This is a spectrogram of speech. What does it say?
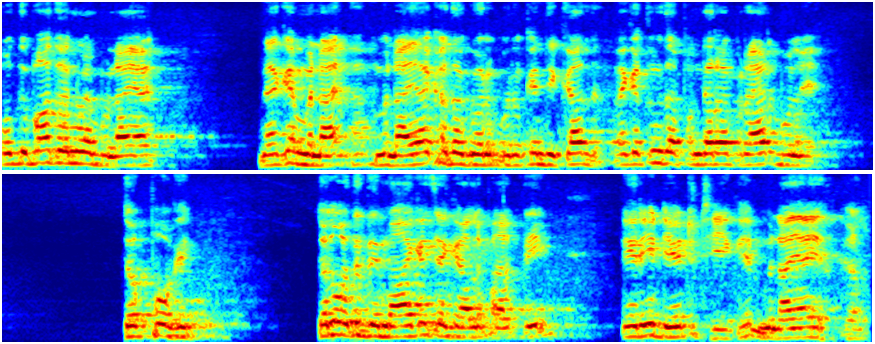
ਉਸ ਤੋਂ ਬਾਅਦ ਉਹਨੂੰ ਮੈਂ ਬੁਲਾਇਆ। ਮੈਂ ਕਿਹਾ, ਮਨਾ- ਮਨਾਇਆ ਕਦੋਂ ਗੁਰਪੁਰਬ? ਕਹਿੰਦੀ ਕੱਲ ਮੈਂ ਕਿਹਾ, ਤੂੰ ਤਾਂ 15 ਅਪ੍ਰੈਲ ਬੋਲੇ। ਚੁੱਪ ਹੋ ਗਈ। ਚਲੋ, ਉਹਦੇ ਦਿਮਾਗ 'ਚ ਗੱਲ ਪਾਤੀ, ਤੇਰੀ ਡੇਟ ਠੀਕ ਹੈ, ਮਨਾਇਆ ਇਸ ਗੱਲ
